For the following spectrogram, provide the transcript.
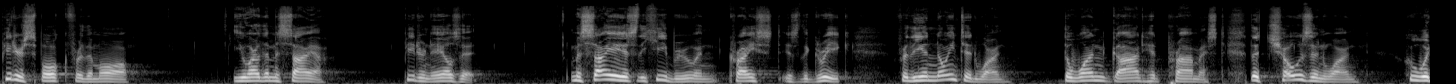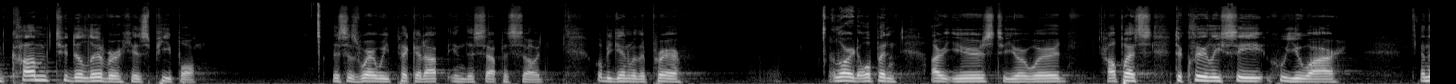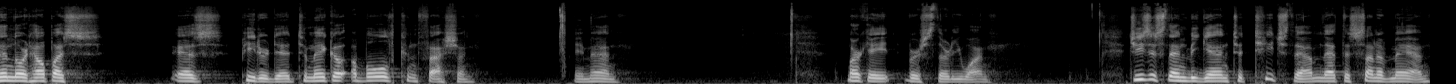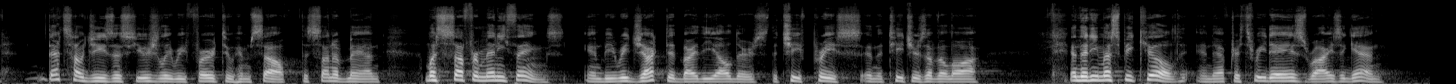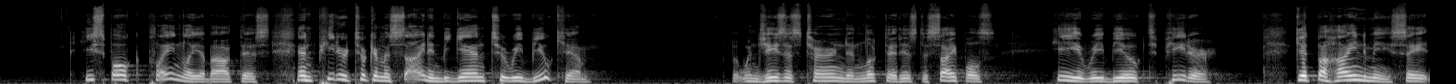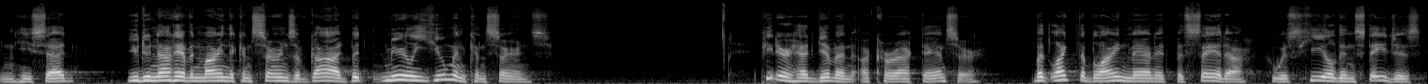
Peter spoke for them all. You are the Messiah. Peter nails it. Messiah is the Hebrew and Christ is the Greek for the anointed one, the one God had promised, the chosen one who would come to deliver his people. This is where we pick it up in this episode. We'll begin with a prayer. Lord, open our ears to your word. Help us to clearly see who you are. And then, Lord, help us, as Peter did, to make a, a bold confession. Amen. Mark 8, verse 31. Jesus then began to teach them that the Son of Man, that's how Jesus usually referred to himself, the Son of Man, must suffer many things and be rejected by the elders, the chief priests, and the teachers of the law, and that he must be killed and after three days rise again. He spoke plainly about this, and Peter took him aside and began to rebuke him. But when Jesus turned and looked at his disciples, he rebuked Peter. Get behind me, Satan, he said. You do not have in mind the concerns of God, but merely human concerns. Peter had given a correct answer, but like the blind man at Bethsaida who was healed in stages,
